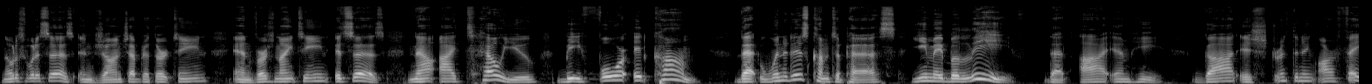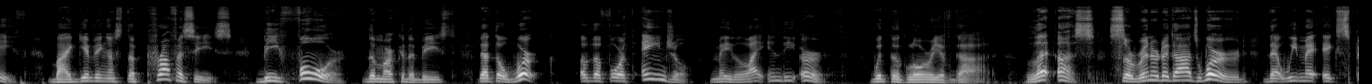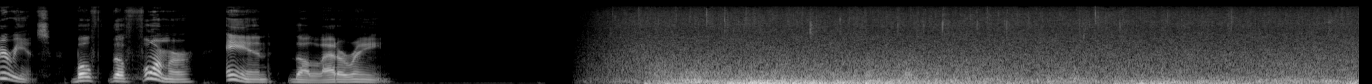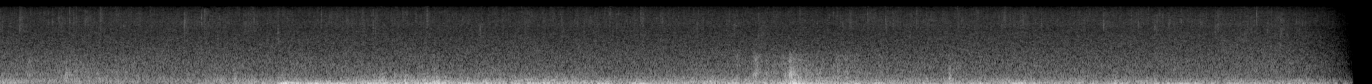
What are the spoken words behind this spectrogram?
Notice what it says in John chapter 13 and verse 19. It says, Now I tell you before it come, that when it is come to pass, ye may believe that I am he. God is strengthening our faith by giving us the prophecies before the mark of the beast, that the work of the fourth angel may lighten the earth with the glory of God. Let us surrender to God's word that we may experience both the former and the latter rain.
